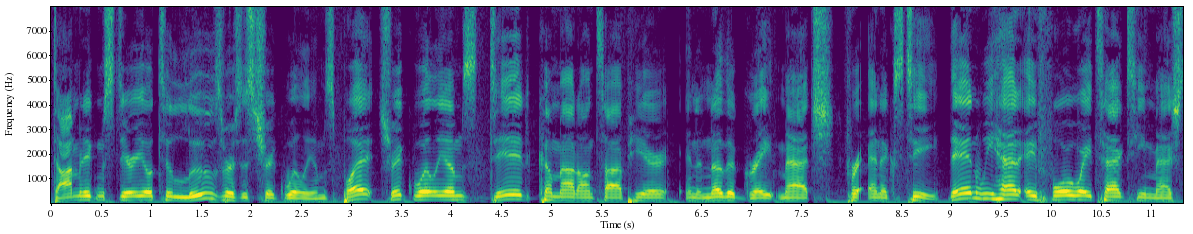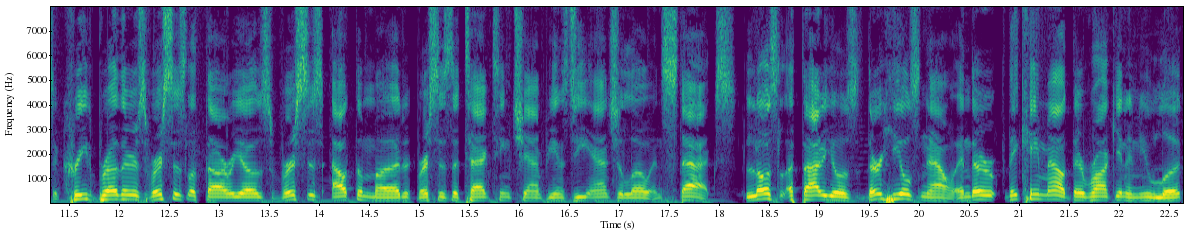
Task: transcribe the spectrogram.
Dominik Mysterio to lose versus Trick Williams, but Trick Williams did come out on top here in another great match for NXT. Then we had a four way tag team match the Creed Brothers versus Lotharios versus Out the Mud versus the tag team champions D'Angelo and Stacks. Los Lotharios, they're heels now and they're they came out, they're rocking a new look.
